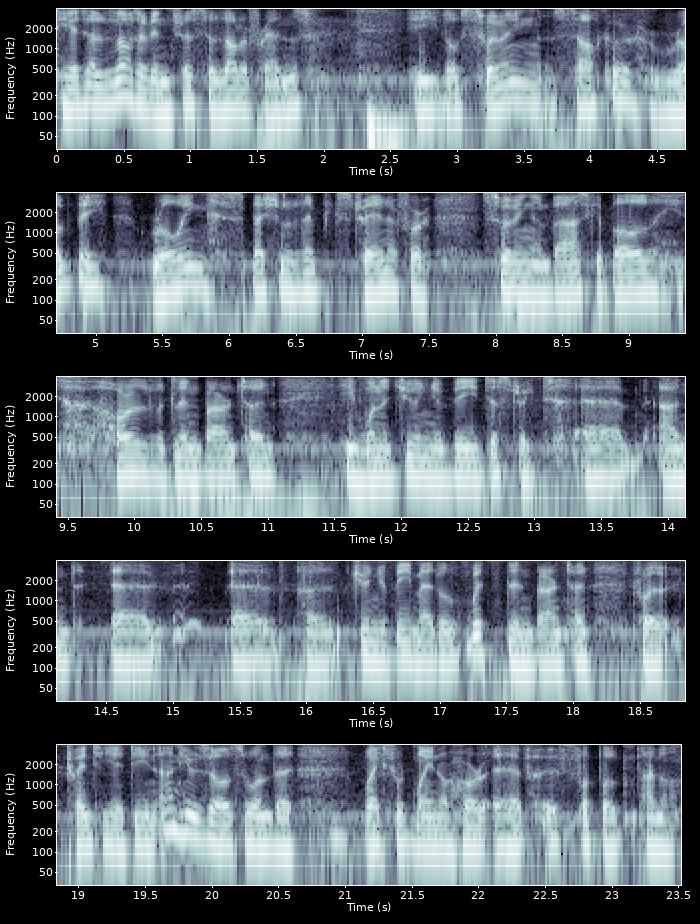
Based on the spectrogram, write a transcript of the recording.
he had a lot of interests, a lot of friends. He loved swimming, soccer, rugby, rowing, Special Olympics trainer for swimming and basketball. He hurled with Glynn Barntown. He won a Junior B district uh, and uh, uh, a Junior B medal with Glynn Barntown for 2018, and he was also on the Wexford Minor uh, football panel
